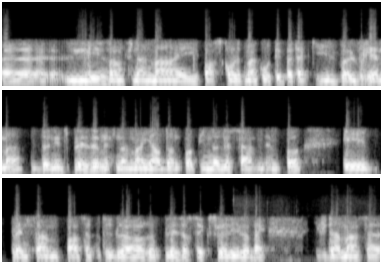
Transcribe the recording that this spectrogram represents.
euh, les hommes finalement ils passent complètement à côté. Peut-être qu'ils veulent vraiment donner du plaisir, mais finalement ils en donnent pas puis ils ne le savent même pas. Et plein de femmes passent à côté de leur plaisir sexuel et là, ben évidemment, ça,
